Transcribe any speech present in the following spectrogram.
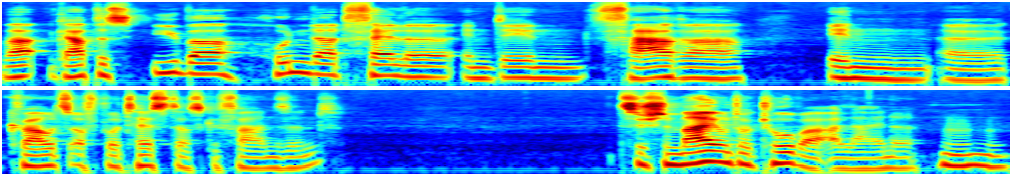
war, gab es über 100 Fälle, in denen Fahrer in äh, Crowds of Protesters gefahren sind. Zwischen Mai und Oktober alleine. Mhm.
